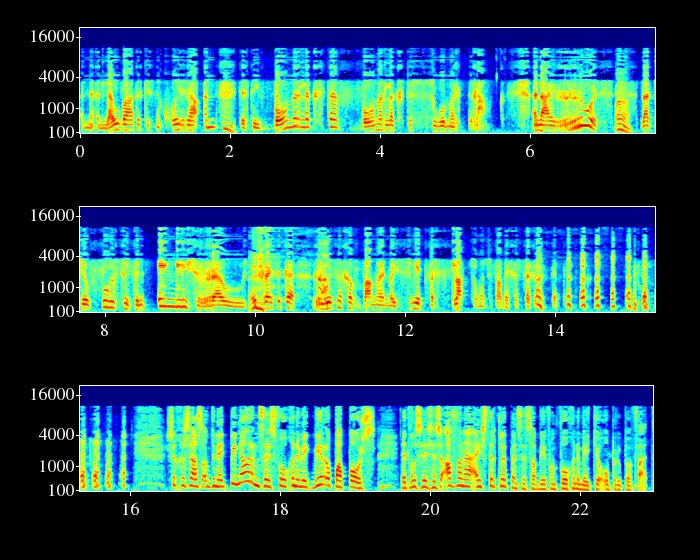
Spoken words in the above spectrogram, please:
in in lou watertjies en ek gooi dit daarin. Hmm. Dis die wonderlikste wonderlikste somerdrank. En hy roos uh. laat jou voel soos 'n English rose. Ek kry sulke rosige wange en my sweet verslat sommer so van my gesig gekit. So gesels Antoinette Pinaar en sy is volgende week weer op haar pos. Dit wil sê sy is af van haar eysterklip en sy sal weer van volgende week jou oproepe vat.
